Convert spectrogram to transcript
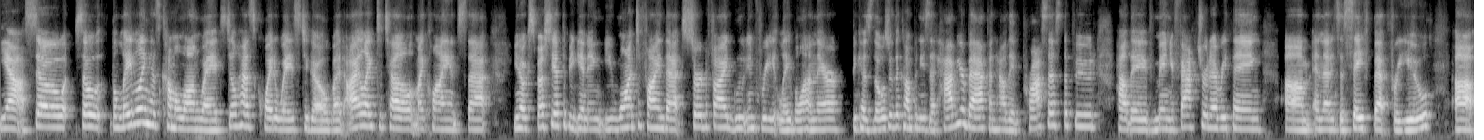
Yeah, so so the labeling has come a long way. It still has quite a ways to go, but I like to tell my clients that you know, especially at the beginning, you want to find that certified gluten free label on there because those are the companies that have your back on how they've processed the food, how they've manufactured everything, um, and that it's a safe bet for you. Uh,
